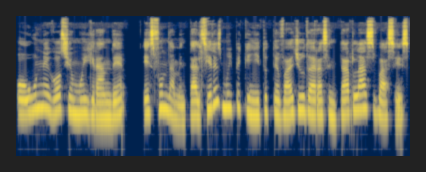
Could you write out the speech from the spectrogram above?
o un negocio muy grande, es fundamental. Si eres muy pequeñito, te va a ayudar a sentar las bases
